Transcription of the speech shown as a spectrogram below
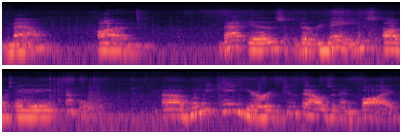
mound. Um, that is the remains of a temple. Uh, when we came here in 2005,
